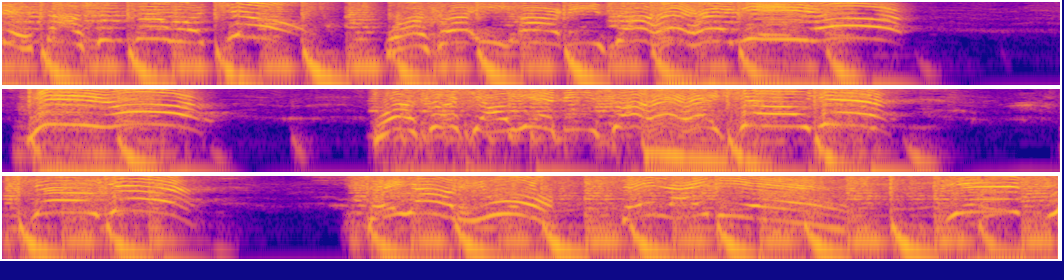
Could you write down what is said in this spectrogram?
得大声跟我叫。我说一二，你说嘿嘿，一二，一二。我说小叶，你说嘿嘿，小叶，小叶，谁要礼物，谁来点尖叫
